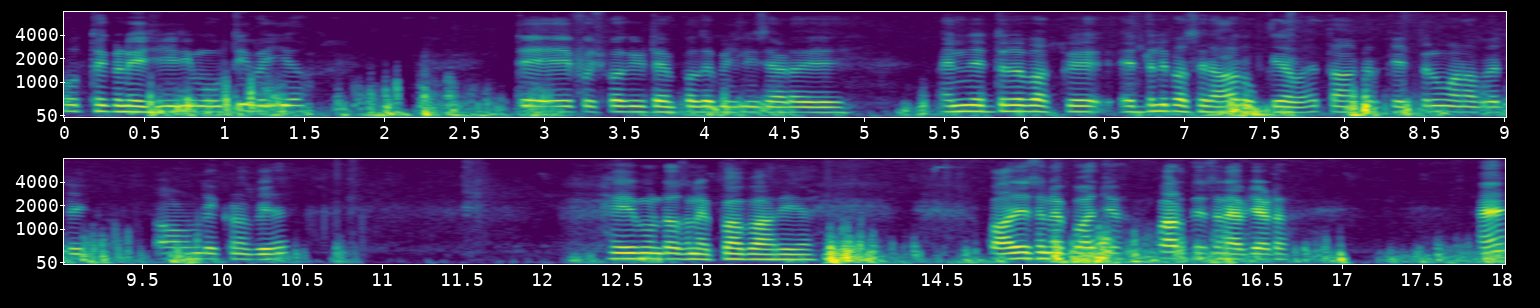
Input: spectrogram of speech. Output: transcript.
ਉੱਥੇ ਗਣੇਸ਼ ਜੀ ਦੀ ਮੂਰਤੀ ਪਈ ਆ। ਤੇ ਪੁਸ਼ਪਗਿਰੀ ਟੈਂਪਲ ਦੇ ਪਿਛਲੀ ਸਾਈਡ ਇਹਨੇ ਇੱਧਰ ਵਾਕੇ ਇੱਧਰਲੇ ਪਾਸੇ ਰਾਹ ਰੁਕਿਆ ਵਾ, ਤਾਂ ਕਰਕੇ ਇੱਧਰ ਨੂੰ ਆਉਣਾ ਪਿਆ ਦੇਖ ਆਉਣ ਦੇਖਣਾ ਪਿਆ। ਇਹ ਮੁੰਡਾ ਸਨੈਪਾਂ ਪਾ ਰਿਹਾ। ਪਾ ਦੇ ਸਨੈਪ ਅੱਜ, ਭਰ ਦੇ ਸਨੈਪਚੈਟ ਹੈ?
